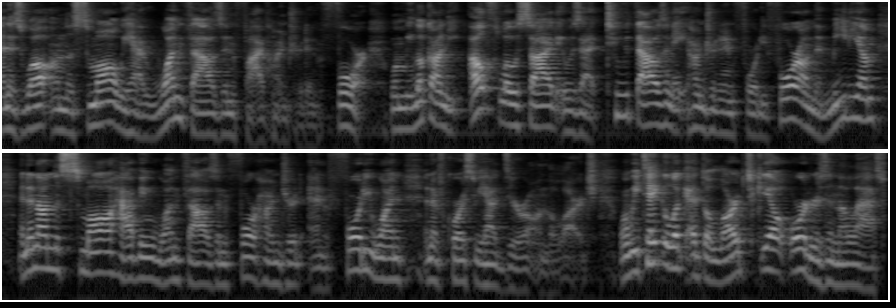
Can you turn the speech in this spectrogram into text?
And as well on the small, we had 1,504. When we look on the outflow side, it was at 2,844 on the medium. And then on the small, having 1,441. And of course, we had zero on the large. When we take a look at the large scale orders in the last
